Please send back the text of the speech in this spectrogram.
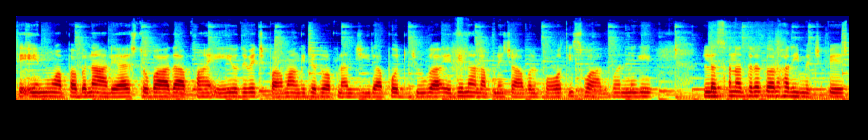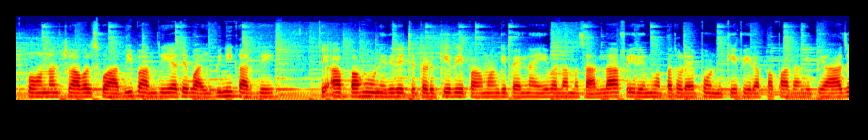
ਤੇ ਇਹਨੂੰ ਆਪਾਂ ਬਣਾ ਲਿਆ। ਇਸ ਤੋਂ ਬਾਅਦ ਆਪਾਂ ਇਹ ਉਹਦੇ ਵਿੱਚ ਪਾਵਾਂਗੇ ਜਦੋਂ ਆਪਣਾ ਜੀਰਾ ਭੁੱਜ ਜੂਗਾ, ਇਹਦੇ ਨਾਲ ਆਪਣੇ ਚਾਵਲ ਬਹੁਤ ਹੀ ਸਵਾਦ ਬਣਨਗੇ। ਲਸਣ, ਅਦਰਕ ਔਰ ਹਰੀ ਮਿਰਚ ਪੇਸਟ ਪਾਉਣ ਨਾਲ ਚਾਵਲ ਸਵਾਦ ਵੀ ਬਣਦੇ ਆ ਤੇ ਵਾਈ ਵੀ ਨਹੀਂ ਕਰਦੇ। ਤੇ ਆਪਾਂ ਹੁਣ ਇਹਦੇ ਵਿੱਚ ਤੜਕੇ ਦੇ ਪਾਵਾਂਗੇ ਪਹਿਲਾਂ ਇਹ ਵਾਲਾ ਮਸਾਲਾ, ਫਿਰ ਇਹਨੂੰ ਆਪਾਂ ਥੋੜਾ ਭੁੰਨ ਕੇ ਫਿਰ ਆਪਾਂ ਪਾ ਦਾਂਗੇ ਪਿਆਜ਼।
